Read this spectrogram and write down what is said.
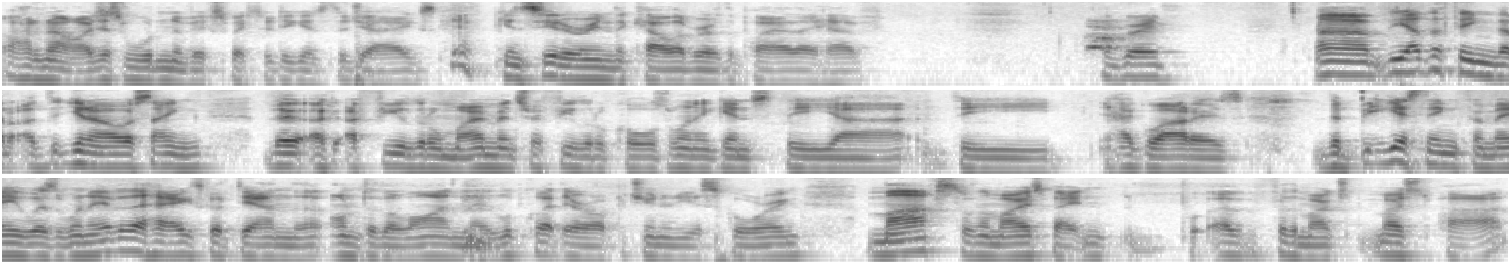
I don't know. I just wouldn't have expected against the Jags, Yeah. considering the caliber of the player they have. Agree. Um, the other thing that I- you know, I was saying the, a, a few little moments or a few little calls went against the uh, the Jaguares. The biggest thing for me was whenever the Jags got down the, onto the line, they looked like their opportunity of scoring. Marx for the most part, uh, for the most most part,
